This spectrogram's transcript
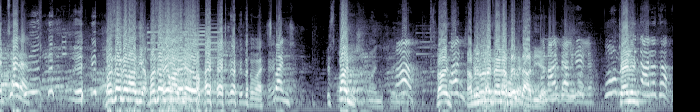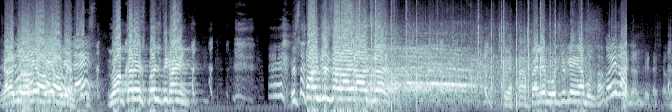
अच्छा रहा। बजर दबा दिया बजर दबा दिया। स्पंज। स्पंज। हाँ स्पंज। हमने इन्होंने पहले बता दिया पहले बोला। वो हमें Challenge. बता रहा था। चलो जी हो गया हो गया हो गया। लॉक करें स्पंज दिखाएँ। Sponge is the right answer. पहले बोल चुके हैं क्या बोलता? कोई बात बेटा शाबाश।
